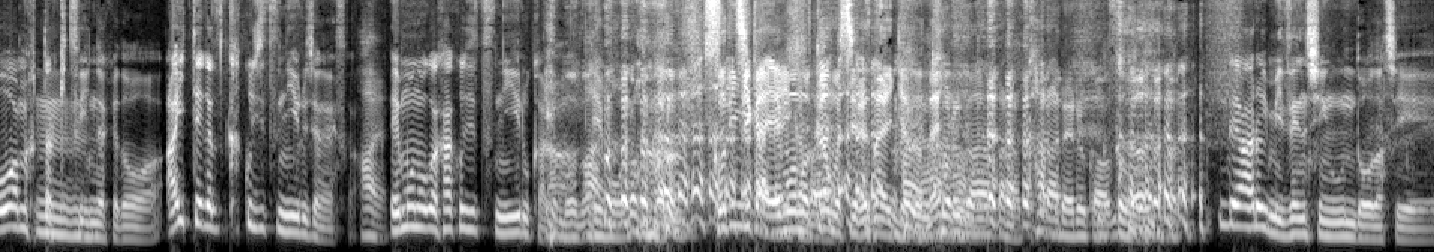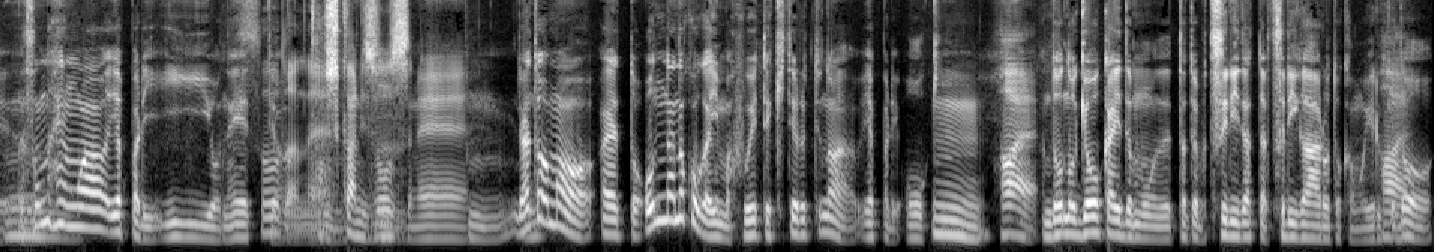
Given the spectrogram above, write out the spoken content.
大雨降ったらきついんだけど、相手が確実にいるじゃないですか、はい。獲物が確実にいるから。獲物。こっちが獲物かもしれないけどね。それがだから狩られるか分かんないである意味全身運動だし、その辺はやっぱりいいよねってそうだね。確かにそうですね。うん、であとはもう、えっと女の子が今増えてきてるっていうのはやっぱり大きい、うん。はい。どの業界でも例えば釣りだったら釣りガールとかもいるけど、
